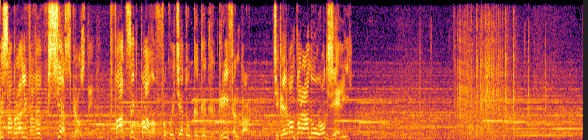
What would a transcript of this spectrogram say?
Вы собрали все звезды. 20 баллов факультету Г -г -г Гриффиндор. Теперь вам пора на урок зелий.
